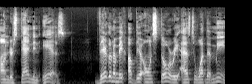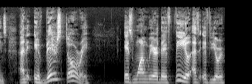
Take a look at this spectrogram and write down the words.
understanding is. They're going to make up their own story as to what that means. And if their story is one where they feel as if you're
